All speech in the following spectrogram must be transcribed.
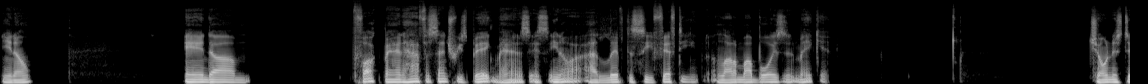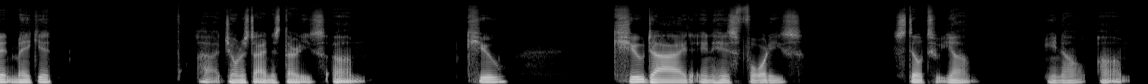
you know? And um, fuck, man, half a century's big, man. It's, it's, you know, I lived to see 50. A lot of my boys didn't make it. Jonas didn't make it. Uh, Jonas died in his 30s. Um, Q. Q died in his 40s, still too young. You know, um,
